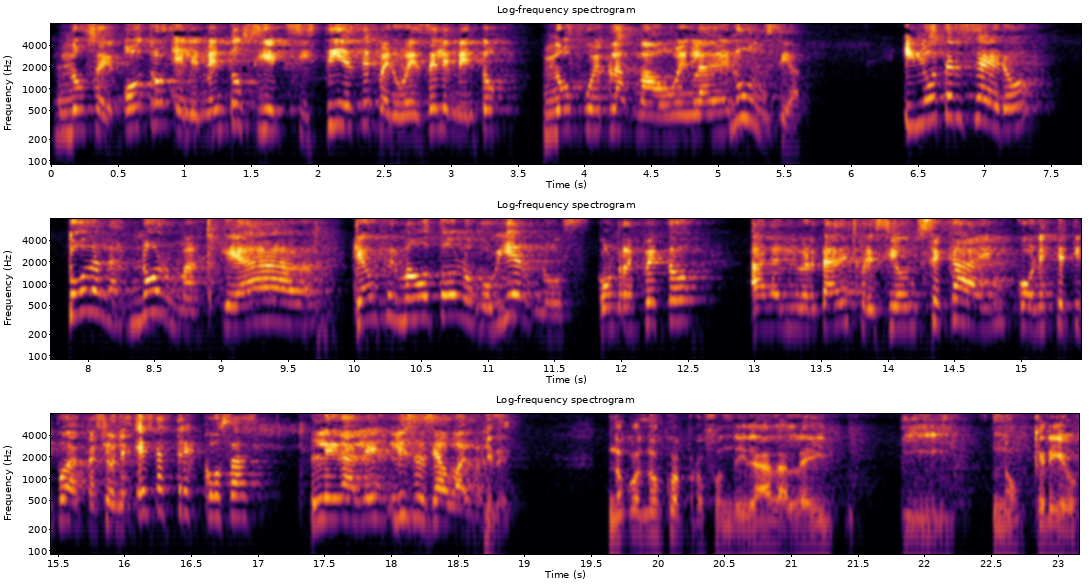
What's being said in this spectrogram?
no sé, otro elemento sí existiese, pero ese elemento no fue plasmado en la denuncia. Y lo tercero, todas las normas que, ha, que han firmado todos los gobiernos con respecto a la libertad de expresión se caen con este tipo de actuaciones. Esas tres cosas legales, licenciado Álvarez. Mire, no conozco a profundidad la ley y no creo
